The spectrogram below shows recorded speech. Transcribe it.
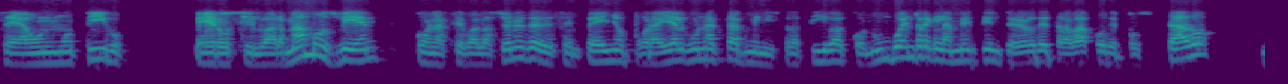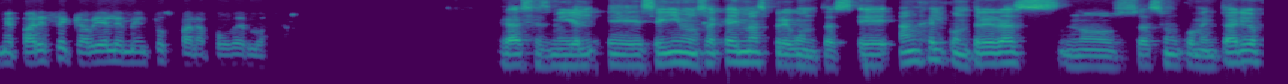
sea un motivo. Pero si lo armamos bien, con las evaluaciones de desempeño, por ahí algún acta administrativa, con un buen reglamento interior de trabajo depositado, me parece que habría elementos para poderlo hacer. Gracias, Miguel. Eh, seguimos, acá hay más preguntas. Eh, Ángel Contreras nos hace un comentario.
